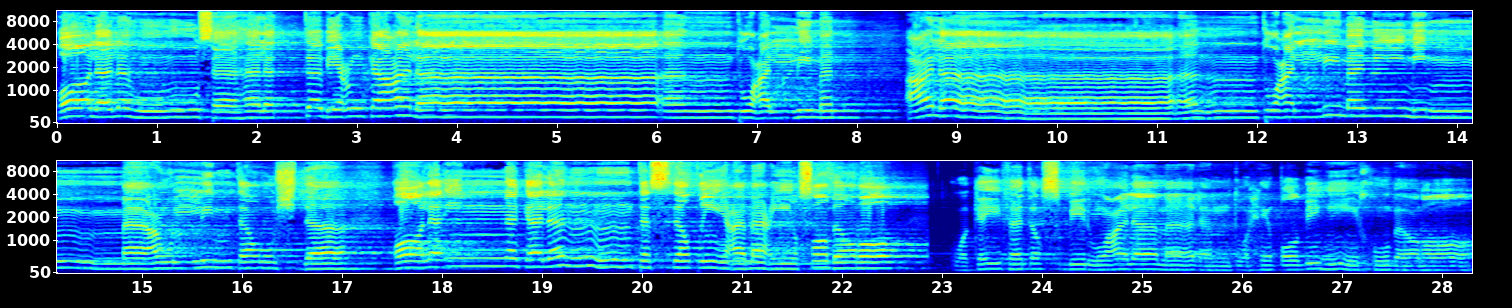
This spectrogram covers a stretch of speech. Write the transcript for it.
قال له موسى هل أتبعك على أن تعلمن على أن تعلمني مما علمت رشدا. قال إنك لن تستطيع معي صبرا. وكيف تصبر على ما لم تحط به خبرا؟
